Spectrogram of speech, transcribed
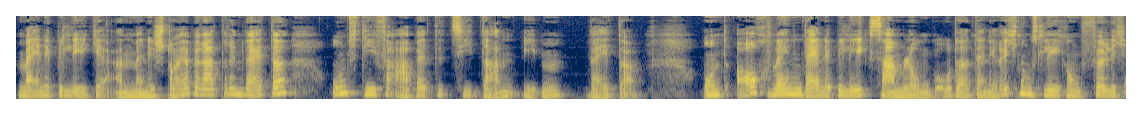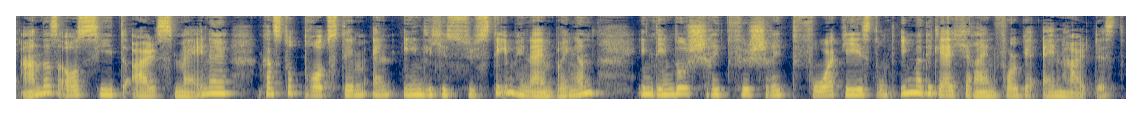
meine Belege an meine Steuerberaterin weiter und die verarbeitet sie dann eben weiter. Und auch wenn deine Belegsammlung oder deine Rechnungslegung völlig anders aussieht als meine, kannst du trotzdem ein ähnliches System hineinbringen, indem du Schritt für Schritt vorgehst und immer die gleiche Reihenfolge einhaltest.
